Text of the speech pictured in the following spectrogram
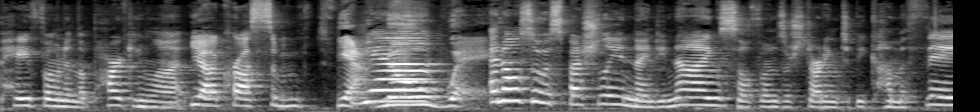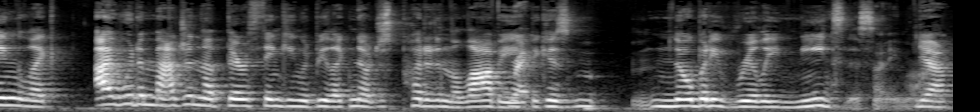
payphone in the parking lot." Yeah, across some yeah, Yeah. no way. And also, especially in '99, cell phones are starting to become a thing. Like, I would imagine that their thinking would be like, "No, just put it in the lobby Right. because m- nobody really needs this anymore." Yeah.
